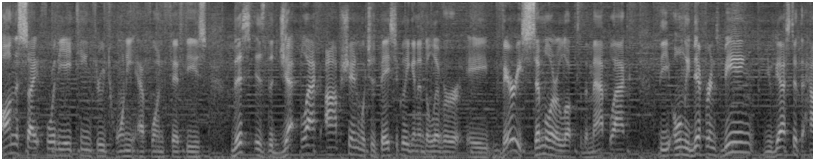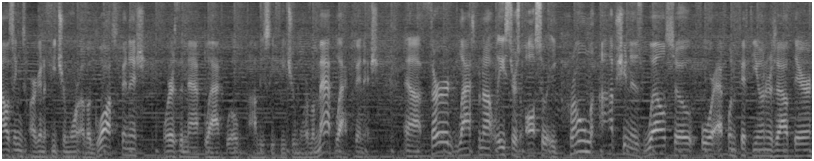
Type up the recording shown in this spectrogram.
on the site for the 18 through 20 F-150s. This is the jet black option, which is basically gonna deliver a very similar look to the matte black. The only difference being, you guessed it, the housings are gonna feature more of a gloss finish, whereas the matte black will obviously feature more of a matte black finish. Uh, third, last but not least, there's also a chrome option as well. So for F-150 owners out there,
